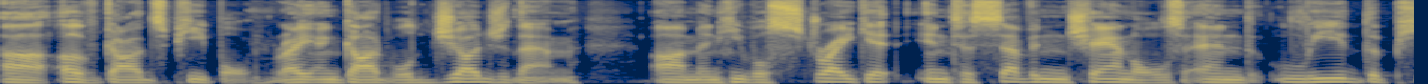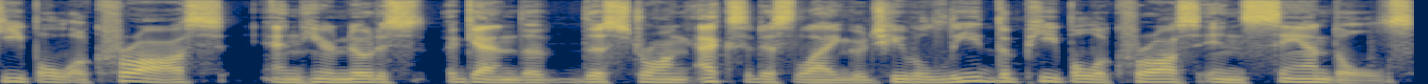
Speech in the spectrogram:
uh, of God's people, right? And God will judge them. Um, and he will strike it into seven channels and lead the people across. And here, notice again the the strong Exodus language. He will lead the people across in sandals,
